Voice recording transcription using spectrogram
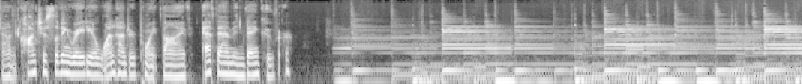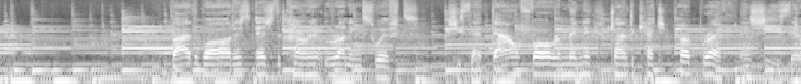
on Conscious Living Radio 100.5 FM in Vancouver. By the water's edge, the current running swift. She sat down for a minute, trying to catch her breath. And she said,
